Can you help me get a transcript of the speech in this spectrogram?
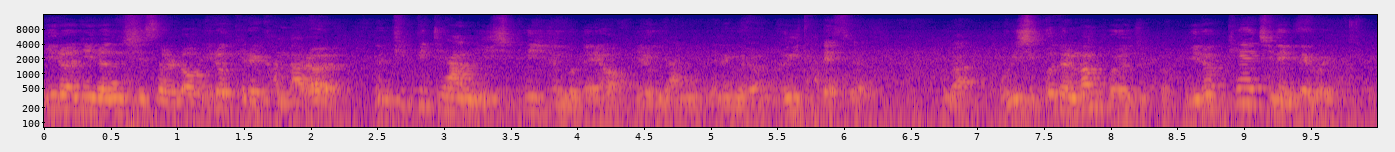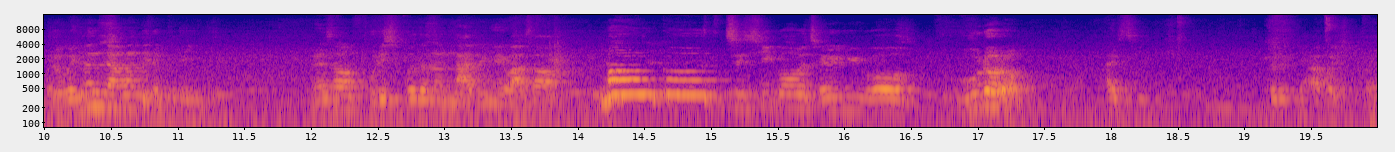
이런 이런 시설로 이렇게 이렇게 간 날을 PPT 한 20페이지 정도 돼요. 이렇게 하는 되는 거는 거의 다 됐어요. 그러니까 우리 식구들만 보여줄 거. 이렇게 진행되고 있고 그리고 현장은 이렇게 돼 있고 그래서 우리 식구들은 나중에 와서 마음껏 드시고 즐기고 무료로 할 수 있게 그렇게 하고 싶어요.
